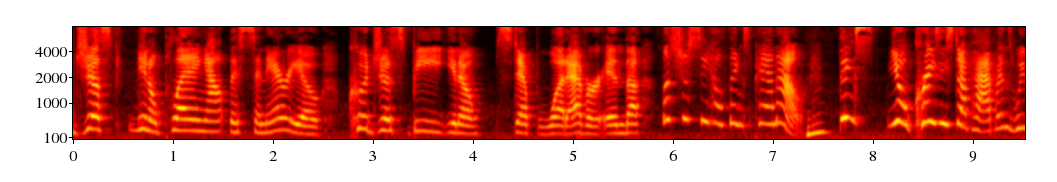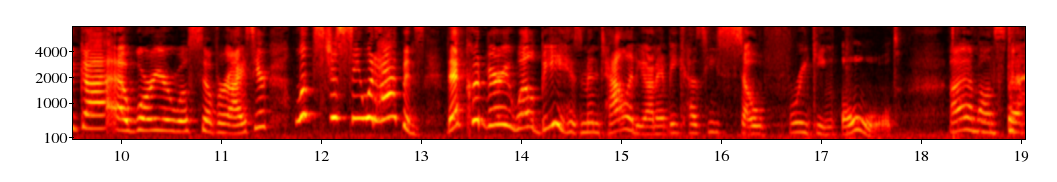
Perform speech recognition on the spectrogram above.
just, you know, playing out this scenario could just be, you know, step whatever in the let's just see how things pan out. Mm-hmm. Things, you know, crazy stuff happens. We've got a warrior with silver eyes here. Let's just see what happens. That could very well be his mentality on it because he's so freaking old. I am on step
